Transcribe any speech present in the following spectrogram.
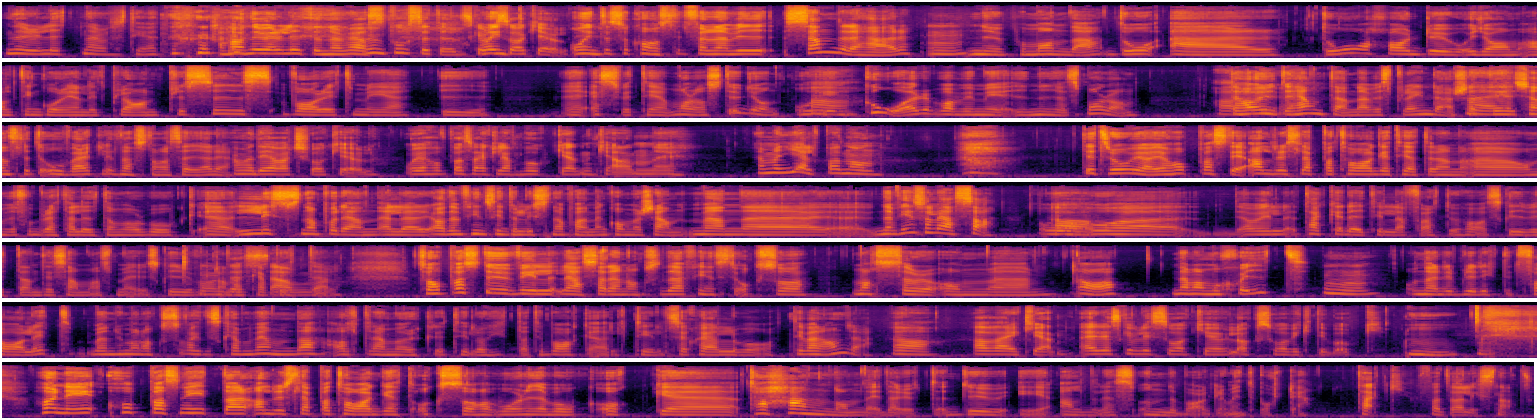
nu är det lite nervositet. Ja, nu är det lite nervös. Men positivt, det ska och, bli så kul. och inte så konstigt för när vi sänder det här nu på måndag då är då har du och jag om allting går enligt plan precis varit med i eh, SVT Morgonstudion och Ja. igår var vi med i Nyhetsmorgon. Ja, det har ju inte hänt än när vi spelar in där så det känns lite overkligt nästan att säga det. Ja, men det har varit så kul. Och jag hoppas verkligen att boken kan eh, ja, men hjälpa någon. Det tror jag, jag hoppas det. Aldrig släppa taget heter den eh, om vi får berätta lite om vår bok. Eh, lyssna på den, eller ja den finns inte att lyssna på än, den kommer sen. Men eh, den finns att läsa. Och, Ja. och, jag vill tacka dig Tilda för att du har skrivit den tillsammans med mig. Vi skriver vartannat kapitel. Så hoppas du vill läsa den också. Där finns det också massor om ja, när man mår skit Mm. och när det blir riktigt farligt. Men hur man också faktiskt kan vända allt det här mörkret till att hitta tillbaka till sig själv och till varandra. Ja, ja, verkligen. Det ska bli så kul och så viktig bok. Hörni, hoppas ni hittar Aldrig släppa taget också, vår nya bok. Och eh, ta hand om dig där ute. Du är alldeles underbar, glöm inte bort det. Tack för att du har lyssnat.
